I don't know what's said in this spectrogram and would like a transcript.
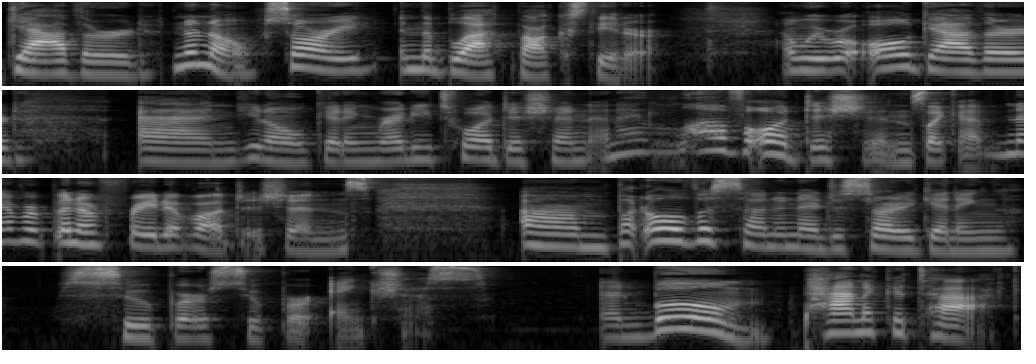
gathered. No, no, sorry, in the Black Box Theater. And we were all gathered and, you know, getting ready to audition. And I love auditions. Like, I've never been afraid of auditions. Um, but all of a sudden, I just started getting super, super anxious. And boom, panic attack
